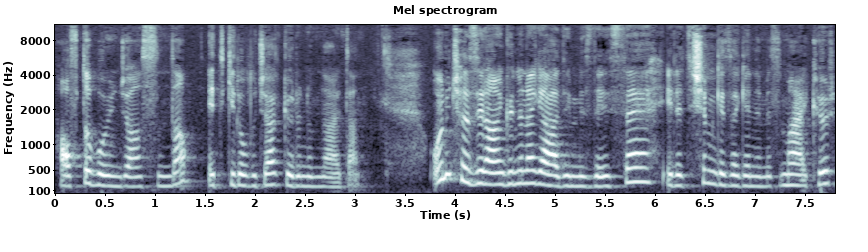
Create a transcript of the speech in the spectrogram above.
hafta boyunca aslında etkili olacak görünümlerden. 13 Haziran gününe geldiğimizde ise iletişim gezegenimiz Merkür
